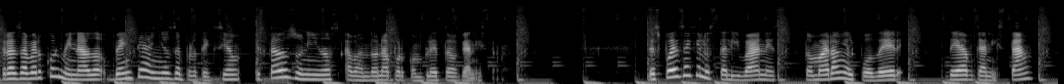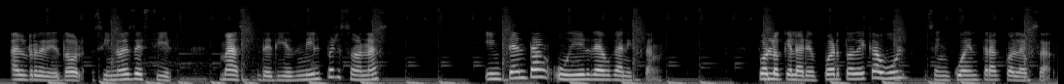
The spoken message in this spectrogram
Tras haber culminado 20 años de protección, Estados Unidos abandona por completo Afganistán. Después de que los talibanes tomaran el poder de Afganistán, alrededor, si no es decir, más de 10.000 personas intentan huir de Afganistán, por lo que el aeropuerto de Kabul se encuentra colapsado.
